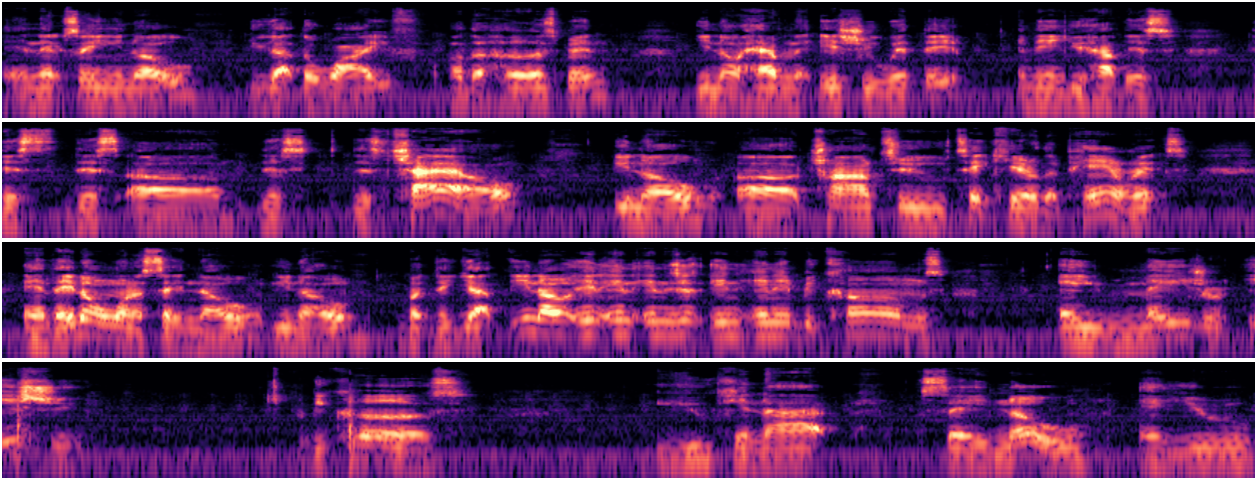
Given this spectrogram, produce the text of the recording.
And next thing you know, you got the wife or the husband, you know, having an issue with it, and then you have this this this uh, this this child, you know, uh, trying to take care of the parents, and they don't want to say no, you know, but they got you know, and and, and just and, and it becomes a major issue because you cannot say no and you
